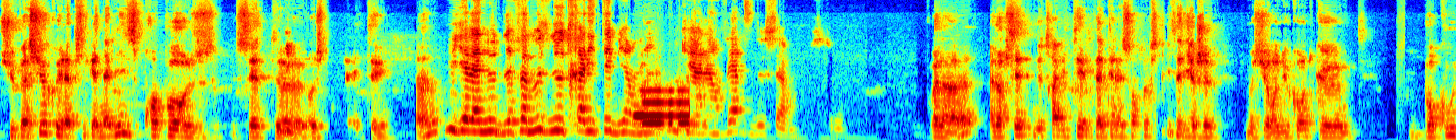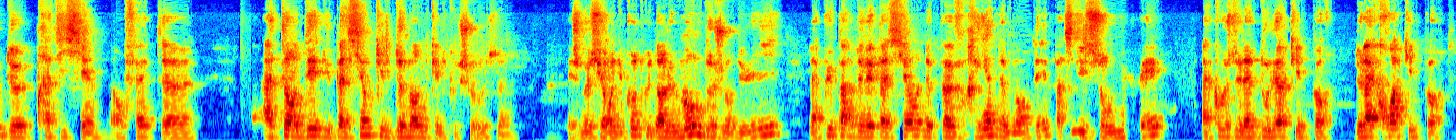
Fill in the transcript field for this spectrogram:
Je suis pas sûr que la psychanalyse propose cette euh, hospitalité. Hein il y a la, fameuse neutralité bienveillante qui est à l'inverse de ça. Voilà. Alors cette neutralité est intéressante aussi. C'est-à-dire, je me suis rendu compte que beaucoup de praticiens, en fait, euh, attendaient du patient qu'il demande quelque chose. Et je me suis rendu compte que dans le monde d'aujourd'hui, la plupart de mes patients ne peuvent rien demander parce qu'ils sont muets à cause de la douleur qu'ils portent, de la croix qu'ils portent.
